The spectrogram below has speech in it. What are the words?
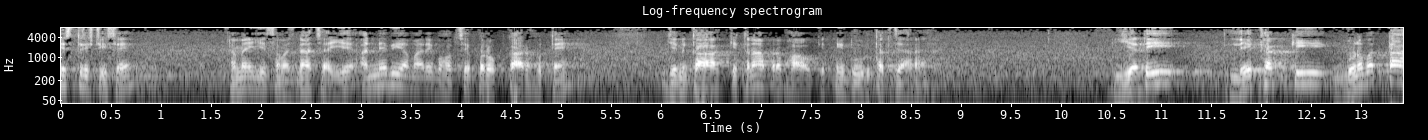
इस दृष्टि से हमें ये समझना चाहिए, अन्य भी हमारे बहुत से परोपकार होते हैं जिनका कितना प्रभाव कितनी दूर तक जा रहा है। यदि लेखक की गुणवत्ता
